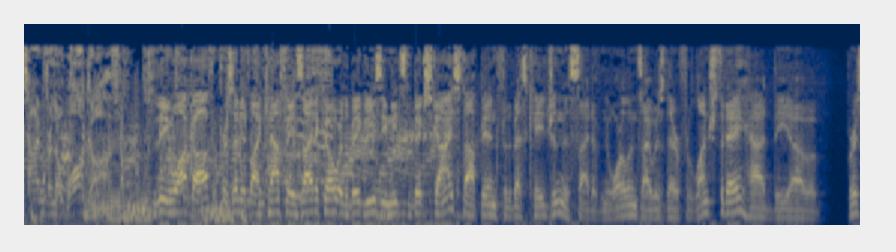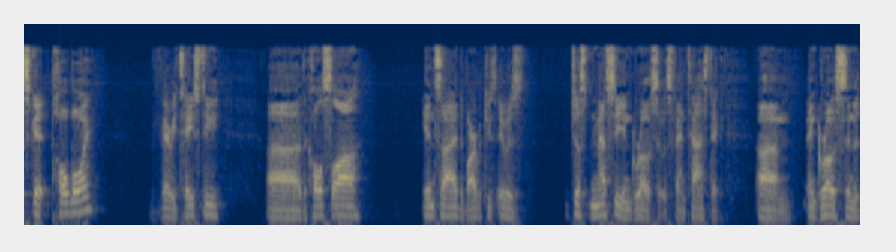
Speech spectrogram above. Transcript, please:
Time for the walk-off. The walk-off presented by Cafe Zydeco, where the Big Easy meets the Big Sky. Stop in for the best Cajun this side of New Orleans. I was there for lunch today. Had the uh, brisket po' boy, very tasty. Uh, the coleslaw inside the barbecues. It was just messy and gross. It was fantastic, um, and gross in a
